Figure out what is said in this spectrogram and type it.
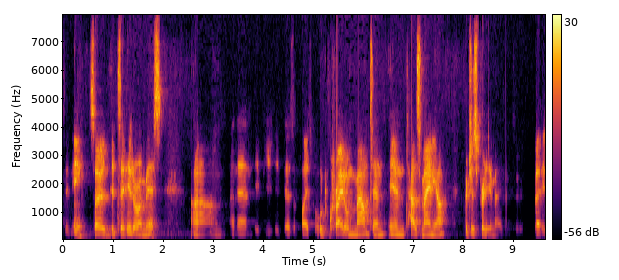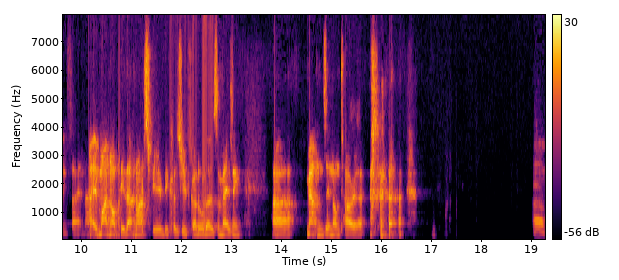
Sydney, so it's a hit or a miss. Um, and then if, you, if there's a place called Cradle Mountain in Tasmania, which is pretty amazing too. But in saying that, it might not be that nice for you because you've got all those amazing uh, mountains in Ontario. um,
